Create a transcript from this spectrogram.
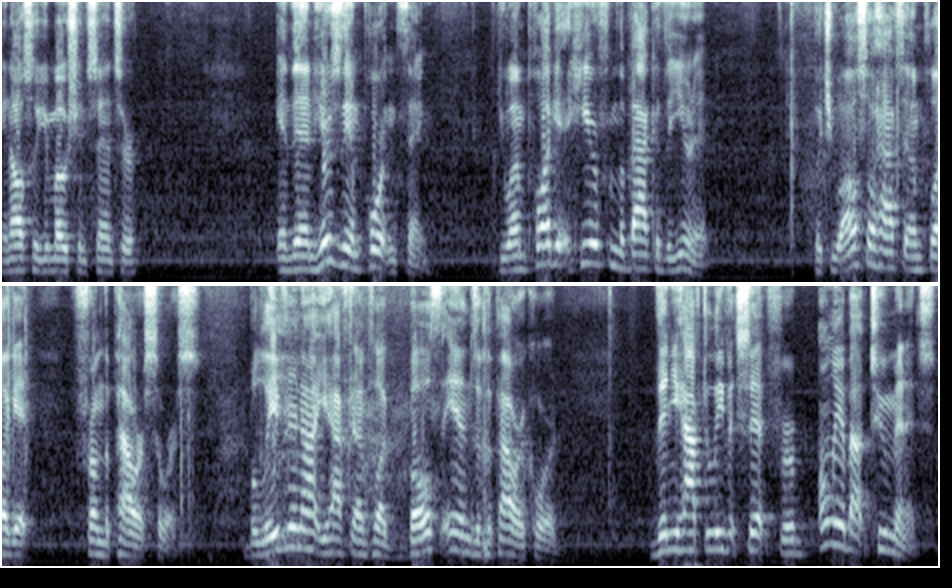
and also your motion sensor. And then here's the important thing. You unplug it here from the back of the unit, but you also have to unplug it from the power source. Believe it or not, you have to unplug both ends of the power cord. Then you have to leave it sit for only about two minutes.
